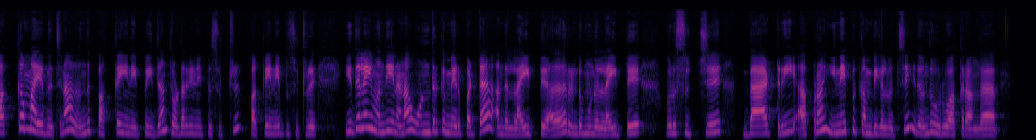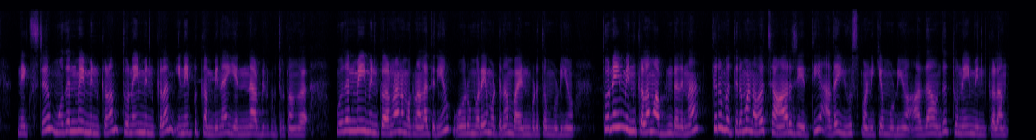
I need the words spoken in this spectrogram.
பக்கமாக இருந்துச்சுன்னா அது வந்து பக்க இணைப்பு. இதுதான் தொடர் இணைப்பு சுற்று பக்க இணைப்பு சுற்று. இதுலேயும் வந்து என்னென்னா ஒன்றுக்கு மேற்பட்ட அந்த லைட்டு அதாவது ரெண்டு மூணு லைட்டு ஒரு சுவிட்சு பேட்ரி அப்புறம் இணைப்பு கம்பிகள் வச்சு இதை வந்து உருவாக்குறாங்க. நெக்ஸ்ட்டு முதன்மை மின்கலம் துணை மின்கலம் இணைப்பு கம்பினா என்ன அப்படின்னு கொடுத்துருக்காங்க. முதன்மை மின்கலம்னா நமக்கு நல்லா தெரியும். ஒரு முறை மட்டும்தான் பயன்படுத்த முடியும். துணை மின்கலம் அப்படின்றதுனா திரும்ப திரும்ப நம்ம சார்ஜ் ஏற்றி அதை யூஸ் பண்ணிக்க முடியும். அதுதான் வந்து துணை மின்கலம்.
